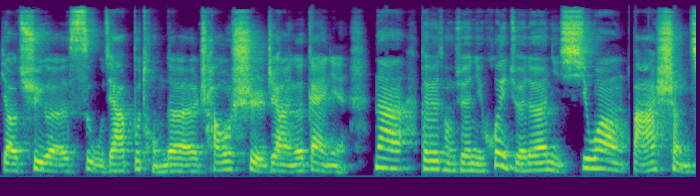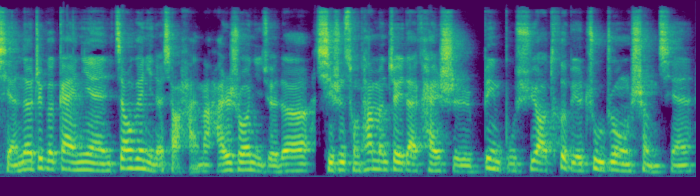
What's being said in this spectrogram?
要去个四五家不同的超市这样一个概念。那菲菲同学，你会觉得你希望把省钱的这个概念教给你的小孩吗？还是说你觉得其实从他们这一代开始，并不需要特别注重省钱，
